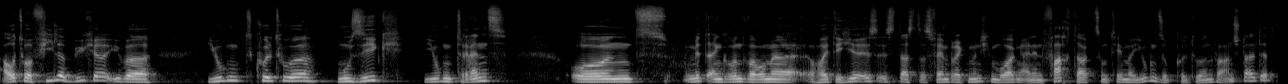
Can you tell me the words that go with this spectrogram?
Autor vieler Bücher über Jugendkultur, Musik, Jugendtrends. Und mit ein Grund, warum er heute hier ist, ist, dass das Fanprojekt München morgen einen Fachtag zum Thema Jugendsubkulturen veranstaltet.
